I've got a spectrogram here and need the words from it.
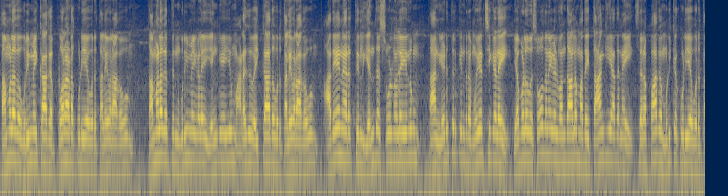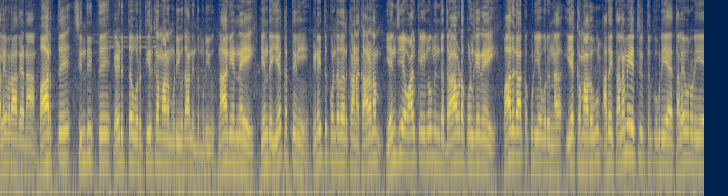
தமிழக உரிமைக்காக போராடக்கூடிய ஒரு தலைவராகவும் தமிழகத்தின் உரிமைகளை எங்கேயும் அடகு வைக்காத ஒரு தலைவராகவும் அதே நேரத்தில் எந்த சூழ்நிலையிலும் தான் எடுத்திருக்கின்ற முயற்சிகளை எவ்வளவு சோதனைகள் வந்தாலும் அதை தாங்கி அதனை சிறப்பாக முடிக்கக்கூடிய ஒரு தலைவராக நான் பார்த்து சிந்தித்து எடுத்த ஒரு தீர்க்கமான முடிவுதான் இந்த முடிவு. நான் என்னை இந்த இயக்கத்தில் இணைத்துக் கொண்டதற்கான காரணம் எஞ்சிய வாழ்க்கையிலும் இந்த திராவிட கொள்கையினை பாதுகாக்கக்கூடிய ஒரு ந- இயக்கமாகவும் அதை தலைமையேற்றிருக்கக்கூடிய தலைவருடைய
